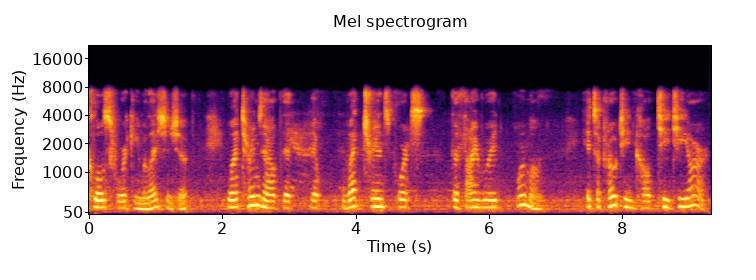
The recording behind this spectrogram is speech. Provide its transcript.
close working relationship. Well, it turns out that, that what transports the thyroid hormone? It's a protein called TTR,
